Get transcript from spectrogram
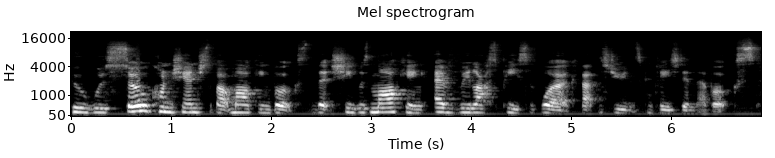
who was so conscientious about marking books that she was marking every last piece of work that the students completed in their books.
